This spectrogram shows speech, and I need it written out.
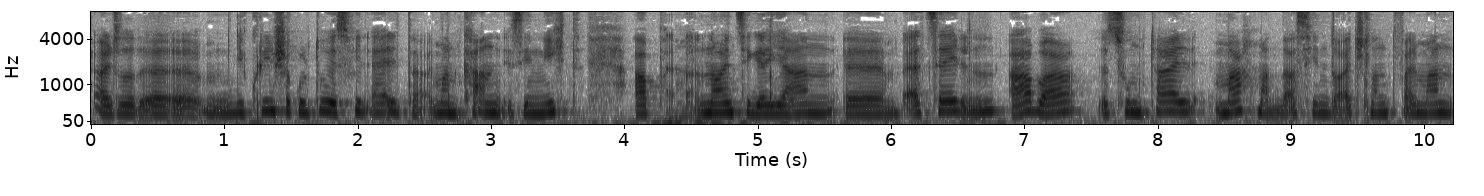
Also äh, die ukrainische Kultur ist viel älter. Man kann sie nicht ab 90er Jahren äh, erzählen, aber zum Teil macht man das in Deutschland, weil man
